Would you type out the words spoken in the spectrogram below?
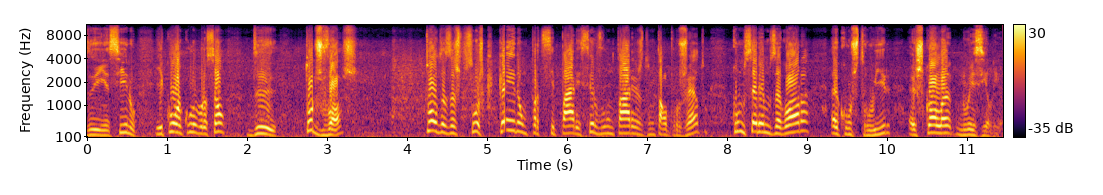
de ensino e com a colaboração de todos vós, todas as pessoas que queiram participar e ser voluntárias de um tal projeto, começaremos agora a construir a escola no exílio.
